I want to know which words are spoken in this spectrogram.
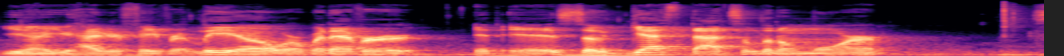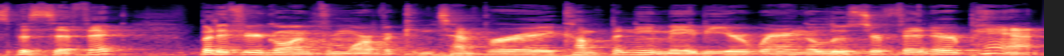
you know, you have your favorite Leo or whatever it is. So yes, that's a little more specific. But if you're going for more of a contemporary company, maybe you're wearing a looser fit or pant.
